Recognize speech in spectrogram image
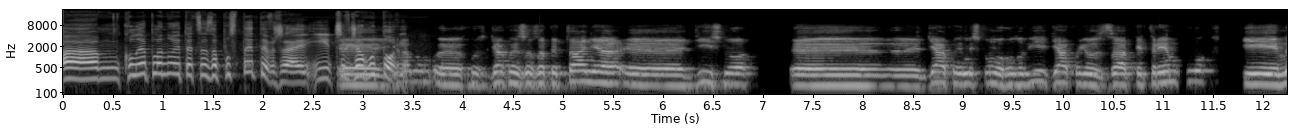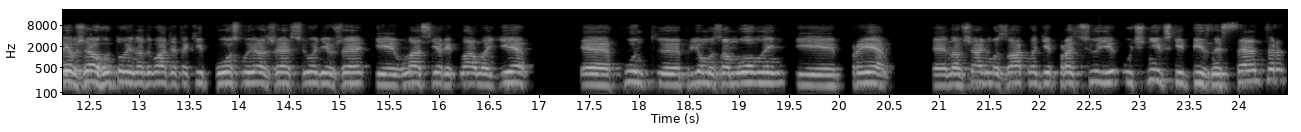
Е, Коли плануєте це запустити вже і чи вже Е, готові? Я вам е, дякую за запитання. Дійсно, дякую міському голові, дякую за підтримку. І ми вже готові надавати такі послуги. Адже сьогодні вже і в нас є реклама, є пункт прийому замовлень, і при навчальному закладі працює учнівський бізнес-центр,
